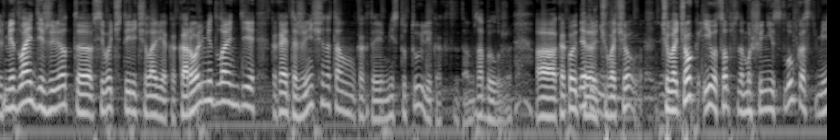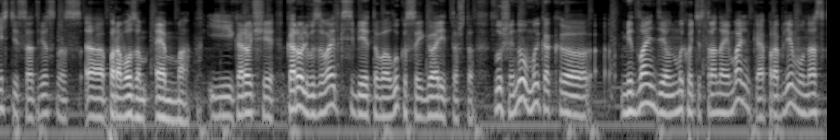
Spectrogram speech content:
В Медландии живет э, всего 4 человека. Король Медландии, какая-то женщина там, как-то мисс Туту или как-то там, забыл уже. А, какой-то чувачок. Чувачок и вот, собственно, машинист Лукас вместе, соответственно, с э, паровозом Эмма. И, короче, король вызывает к себе этого Лукаса и говорит то, что, слушай, ну мы как э, Медландия, мы хоть и страна и маленькая, а проблемы у нас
